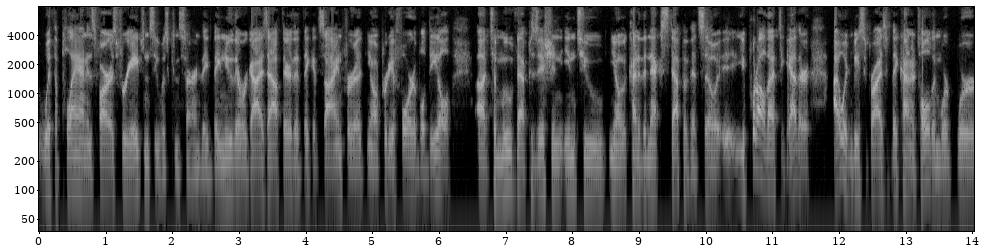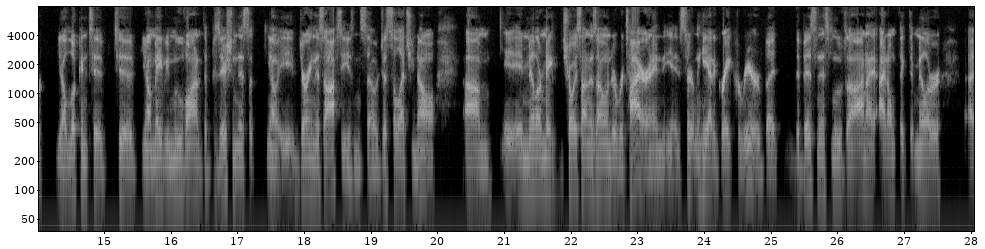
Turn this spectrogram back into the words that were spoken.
with the plan as far as free agency was concerned. They, they knew there were guys out there that they could sign for a you know a pretty affordable deal uh, to move that position into you know kind of the next step of it. So it, you put all that together, I wouldn't be surprised if they kind of told him we're we're you know looking to to you know maybe move on at the position this you know during this offseason. So just to let you know. Um, and Miller made the choice on his own to retire, and certainly he had a great career. But the business moves on, I, I don't think that Miller uh,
